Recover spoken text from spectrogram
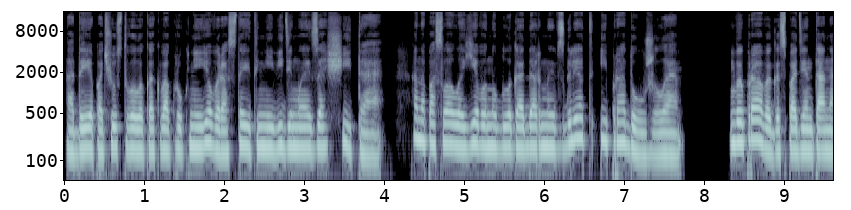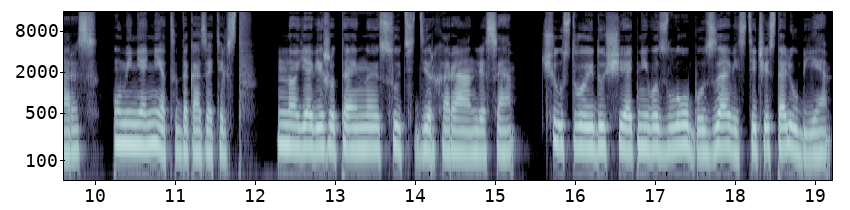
Адея почувствовала, как вокруг нее вырастает невидимая защита. Она послала Евану благодарный взгляд и продолжила. «Вы правы, господин Танарес. У меня нет доказательств. Но я вижу тайную суть Дирхара Анлеса. Чувствую идущие от него злобу, зависть и честолюбие.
